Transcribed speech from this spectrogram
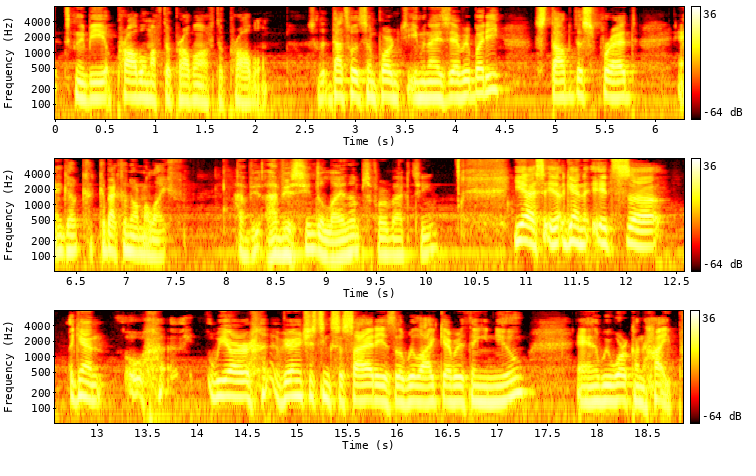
It's going to be a problem after problem after problem. So that's why it's important to immunize everybody, stop the spread, and go, go back to normal life. Have you have you seen the lineups for a vaccine? Yes, it- again, it's uh, again we are a very interesting society is that we like everything new, and we work on hype.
